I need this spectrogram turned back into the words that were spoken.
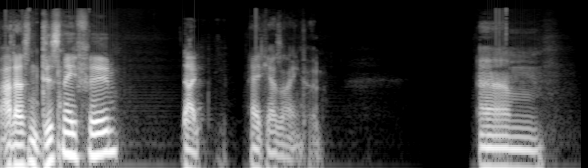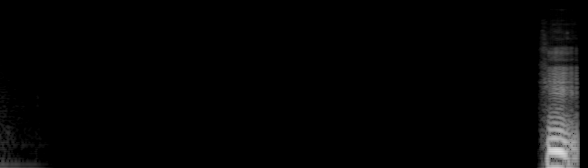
War das ein Disney-Film? Nein. Hätte ja sein können. Ähm. Hm.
